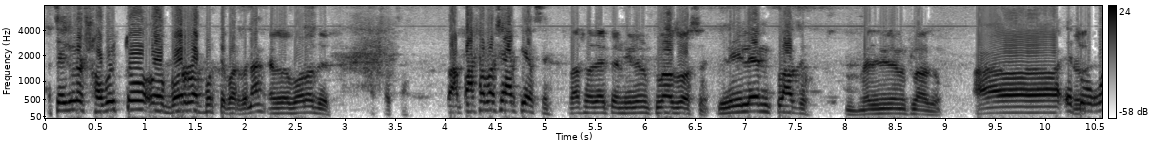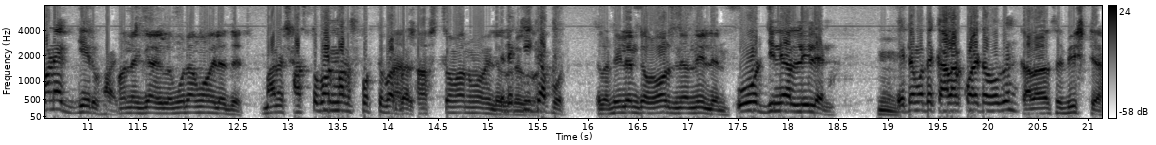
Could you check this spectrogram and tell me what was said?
আচ্ছা এগুলো সবই তো বড়রা পড়তে পারবে না? এগুলো বড়দের। আচ্ছা আচ্ছা। তার পাশাপাশি আর কি আছে? পাশাপাশি একটা নিলেন প্লাজো আছে। লিলেন প্লাজো নিলেন প্লাজো আহ এ অনেক গের ভাই। অনেক গায়ে এগুলো মোটা মহিলাদের। মানে স্বাস্থ্যবান মানুষ পড়তে পারবে স্বাস্থ্যবান মহিলা এটা কি কাপড়? এগুলো নিলেন কাপড় অরিজিনাল নিলেন। অরিজিনাল হুম। এটার মধ্যে কালার কয়টা হবে? কালার আছে বিশটা।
